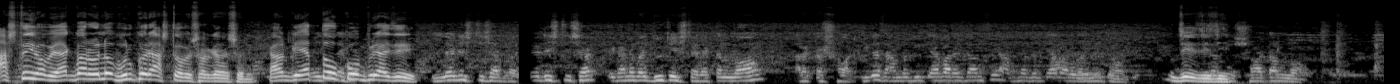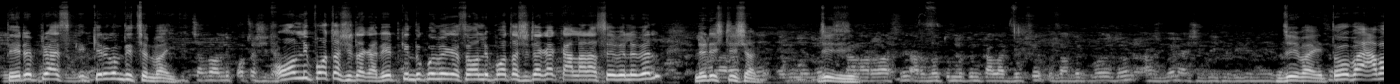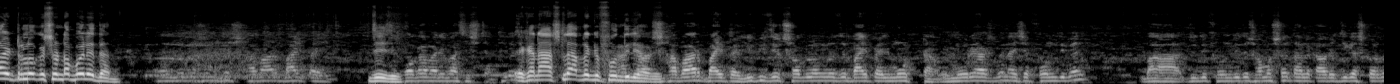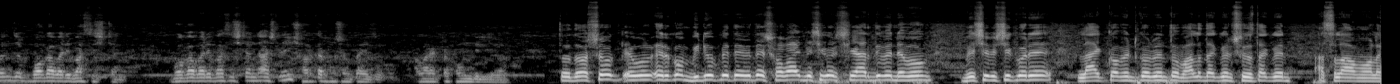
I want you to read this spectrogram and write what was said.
আসতেই হবে। একবার হলেও ভুল করে আসতে হবে সরকার ফ্যাশনে কারণ কি এত কম প্রাইজে লেডিস টি শার্ট ভাই লেডিস টি শার্ট এখানে ভাই দুইটা স্টাইল একটা লং আর একটা শর্ট ঠিক আছে? আমরা দুইটা অ্যাভারেজ আনছি আপনাদেরকে অ্যাভারেজ নিতে হবে। জি জি জি। শর্ট আর লং তো এটার প্রাইস কীরকম দিচ্ছেন ভাই? অনলি পঁচাশি টাকা। রেট কিন্তু কমে গেছে অনলি পঁচাশি টাকা। কালার আছে অ্যাভেলেবেল লেডিস টি শার্ট জি জি জি। জি ভাই তো ভাই আবার একটু লোকেশনটা বলে দেন। জি জি। বগাবাড়ি বাস স্ট্যান্ড এখানে আসলে আপনাকে ফোন দিলে হবে। সাভার বাইপাইল লিপিজেড সংলগ্ন যে বাইপাইল মোড়টা ওই মোড়ে আসবেন এসে ফোন দিবেন। বা যদি ফোন দিতে সমস্যা হয় তাহলে কাউরে জিজ্ঞেস করবেন যে Bogabari bus stand Bogabari bus স্ট্যান্ডে আসলেই সরকার ফ্যাশন পেয়ে যাবে আমার একটা ফোন দিলেই হবে তো দর্শক, এবং এরকম ভিডিও পেতে পেতে সবাই বেশি করে শেয়ার দিবেন এবং বেশি বেশি করে লাইক কমেন্ট করবেন। তো ভালো থাকবেন, সুস্থ থাকবেন। আসসালামু আলাইকুম।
